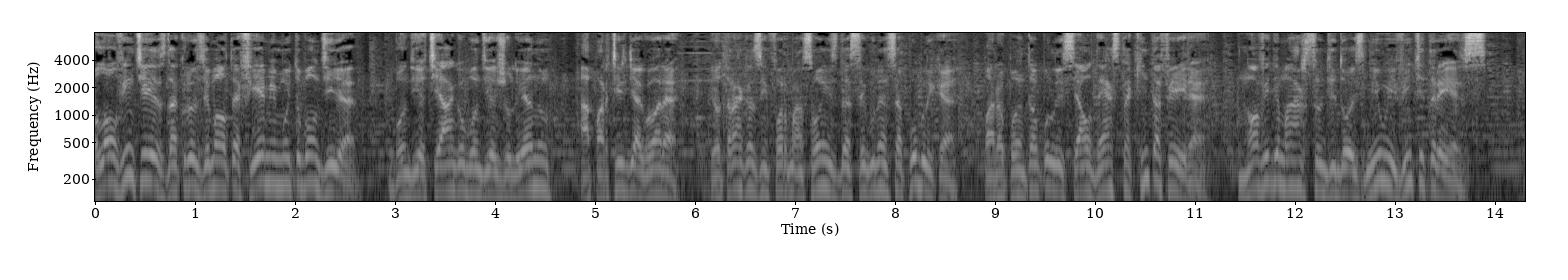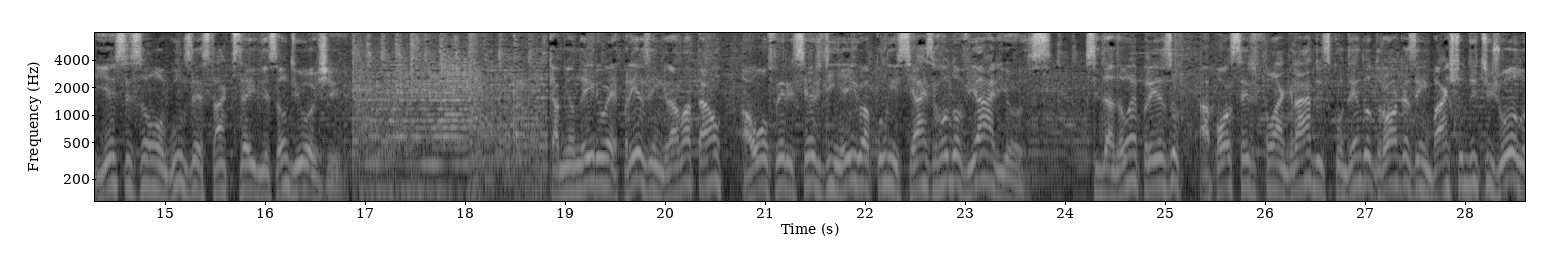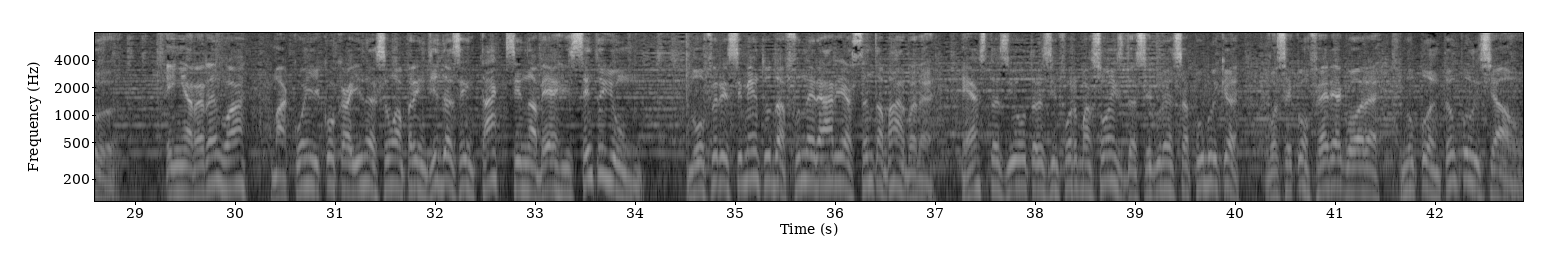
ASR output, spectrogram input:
Olá, ouvintes da Cruz de Malta FM, muito bom dia. Bom dia, Tiago, bom dia, Juliano. A partir de agora, eu trago as informações da segurança pública para o plantão policial desta quinta-feira, 9 de março de 2023. E esses são alguns destaques da edição de hoje. Caminhoneiro é preso em Gravatal ao oferecer dinheiro a policiais rodoviários. Cidadão é preso após ser flagrado escondendo drogas embaixo de tijolo. Em Araranguá, maconha e cocaína são apreendidas em táxi na BR-101. No oferecimento da Funerária Santa Bárbara, estas e outras informações da segurança pública você confere agora no Plantão Policial.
